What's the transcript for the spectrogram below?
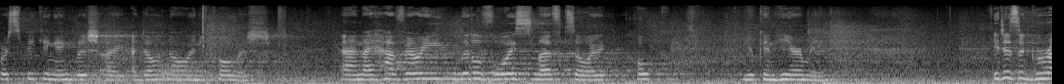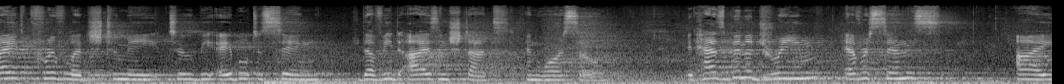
For speaking English. I, I don't know any Polish. And I have very little voice left, so I hope you can hear me. It is a great privilege to me to be able to sing David Eisenstadt in Warsaw. It has been a dream ever since I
